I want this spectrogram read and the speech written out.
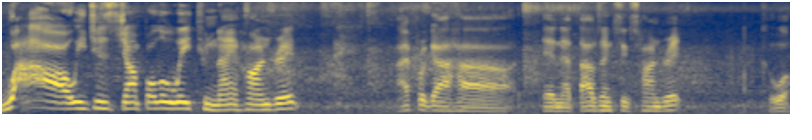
Wow we just jumped all the way to 900 I forgot how in a 1600 cool.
